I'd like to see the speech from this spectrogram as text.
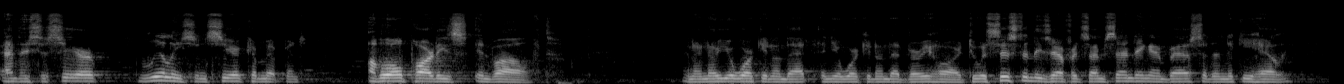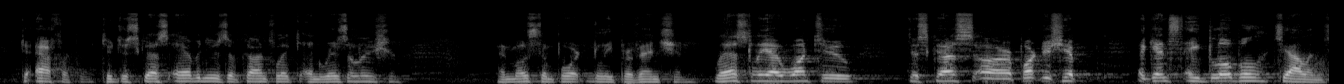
and a sincere, really sincere commitment of all parties involved. And I know you're working on that, and you're working on that very hard. To assist in these efforts, I'm sending Ambassador Nikki Haley to Africa to discuss avenues of conflict and resolution, and most importantly, prevention. Lastly, I want to discuss our partnership against a global challenge.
